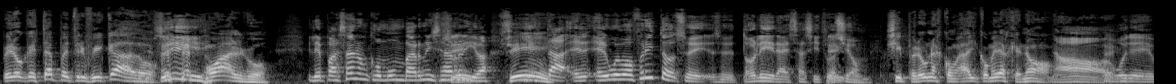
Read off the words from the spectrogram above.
pero que está petrificado. Sí. O algo. Le pasaron como un barniz arriba Sí. y está el, el huevo frito se, se tolera esa situación. Sí, pero unas com- hay comidas que no. No, usted,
